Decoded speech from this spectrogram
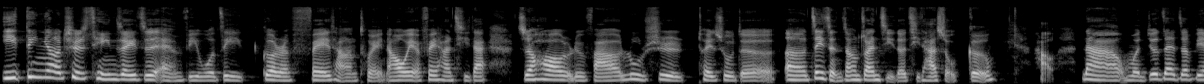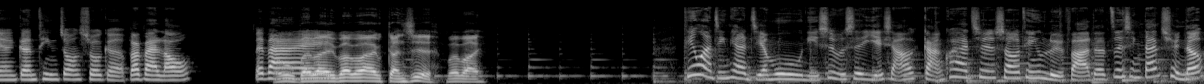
一定要去听这一支 MV，我自己个人非常推，然后我也非常期待之后吕法陆续推出的呃这整张专辑的其他首歌。好，那我们就在这边跟听众说个拜拜喽，拜拜，拜拜，拜拜，感谢，拜拜。听完今天的节目，你是不是也想要赶快去收听吕伐的最新单曲呢？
